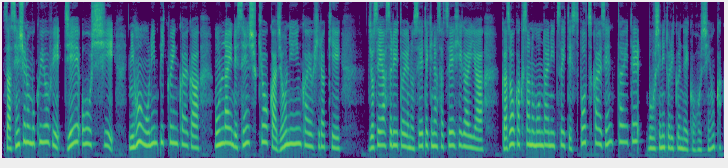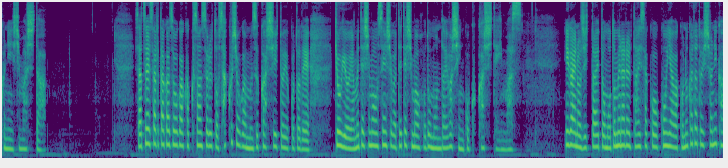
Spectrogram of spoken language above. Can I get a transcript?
さあ先週の木曜日 JOC 日本オリンピック委員会がオンラインで選手強化常任委員会を開き女性アスリートへの性的な撮影被害や画像拡散の問題についてスポーツ界全体で防止に取り組んでいく方針を確認しました。撮影された画像が拡散すると削除が難しいということで競技をやめてしまう選手が出てしまうほど問題は深刻化しています。被害の実態と求められる対策を今夜はこの方と一緒に考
